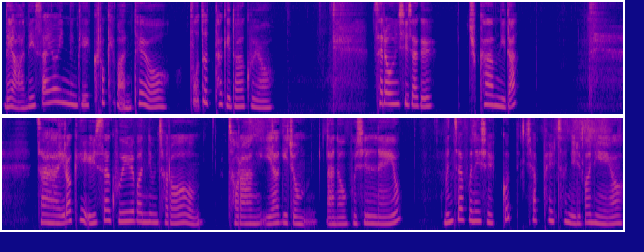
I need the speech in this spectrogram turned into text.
내 안에 쌓여있는 게 그렇게 많대요 뿌듯하기도 하고요 새로운 시작을 축하합니다. 자, 이렇게 1491번님처럼 저랑 이야기 좀 나눠보실래요? 문자 보내실 곳, 샵 8001번이에요.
